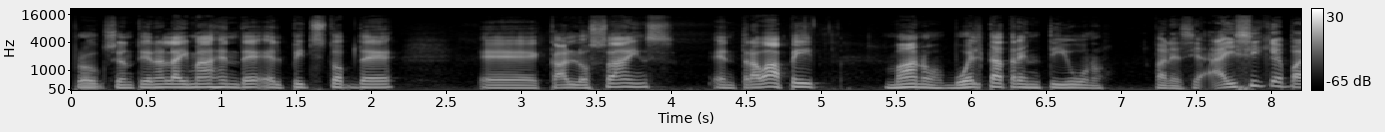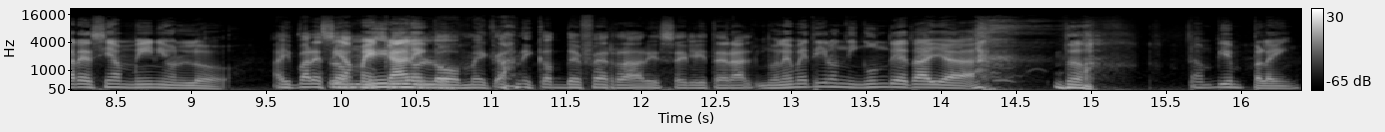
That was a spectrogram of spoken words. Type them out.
Producción tiene la imagen del pit stop de eh, Carlos Sainz. Entraba a pit. Mano, vuelta 31. Parecía, ahí sí que parecían Minions los. Ahí parecían Los Minions mecánicos. los mecánicos de Ferrari, sí, literal. No le metieron ningún detalle. a- No, Están bien plain.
